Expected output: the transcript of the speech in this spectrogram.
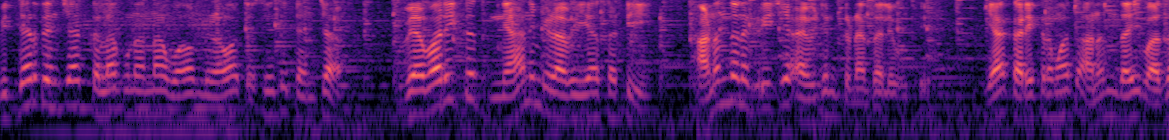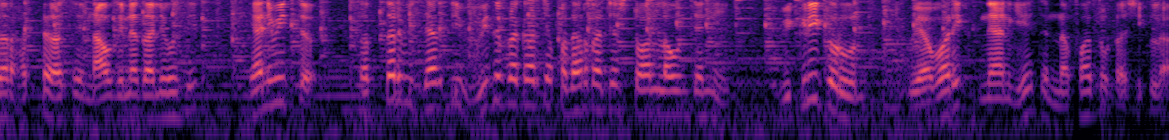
विद्यार्थ्यांच्या कलागुणांना वाव मिळावा तसेच त्यांच्या व्यावहारिक ज्ञान मिळावे यासाठी आनंदनगरीचे आयोजन करण्यात आले होते. या कार्यक्रमात आनंददायी बाजार हट्ट असे नाव देण्यात आले होते. यानिमित्त सत्तर विद्यार्थी विविध प्रकारच्या पदार्थाचे स्टॉल लावून त्यांनी विक्री करून व्यावहारिक ज्ञान घेत नफा तोटा शिकला.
